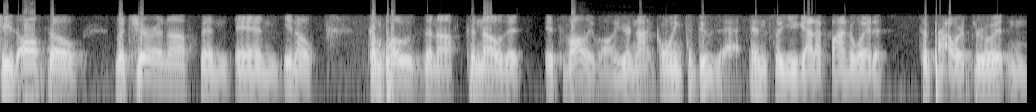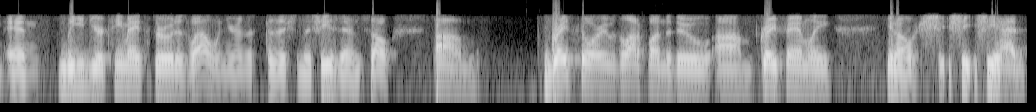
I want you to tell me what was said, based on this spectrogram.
she's also mature enough and and you know composed enough to know that it's volleyball. You're not going to do that, and so you got to find a way to to power through it and and lead your teammates through it as well when you're in this position that she's in. So, um, great story. It was a lot of fun to do. Um, great family. You know, she she she had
